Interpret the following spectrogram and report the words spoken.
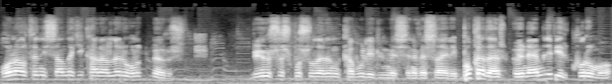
16 Nisan'daki kararları unutmuyoruz. Mühürsüz pusuların kabul edilmesini vesaire. Bu kadar önemli bir kurumu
